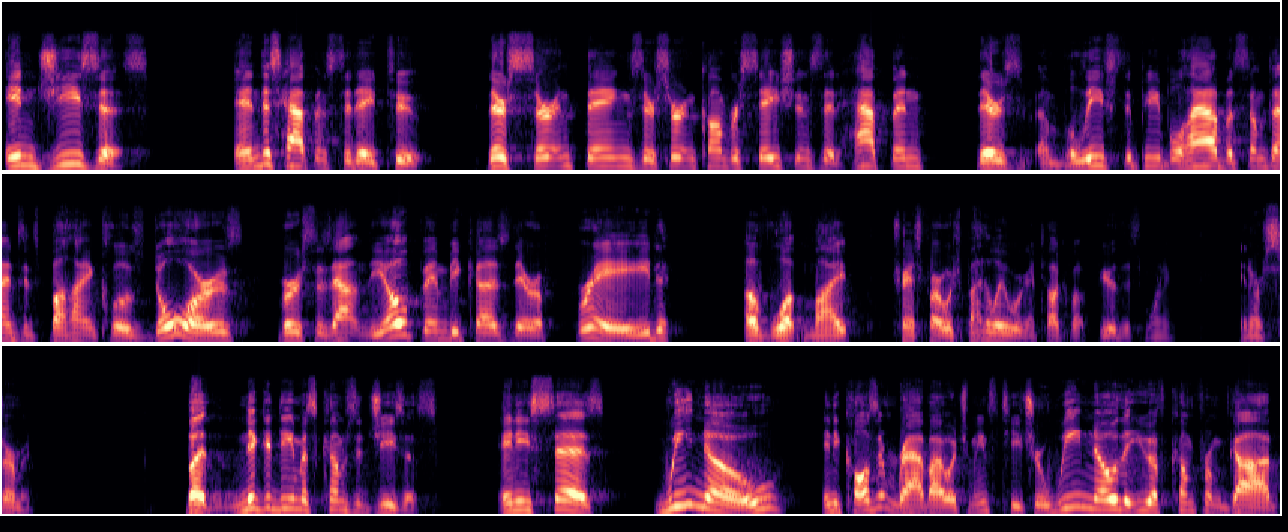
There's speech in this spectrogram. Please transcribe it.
in Jesus. And this happens today too. There's certain things, there's certain conversations that happen, there's um, beliefs that people have, but sometimes it's behind closed doors versus out in the open because they're afraid of what might transpire, which, by the way, we're going to talk about fear this morning in our sermon. But Nicodemus comes to Jesus and he says, We know and he calls him rabbi, which means teacher. We know that you have come from God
